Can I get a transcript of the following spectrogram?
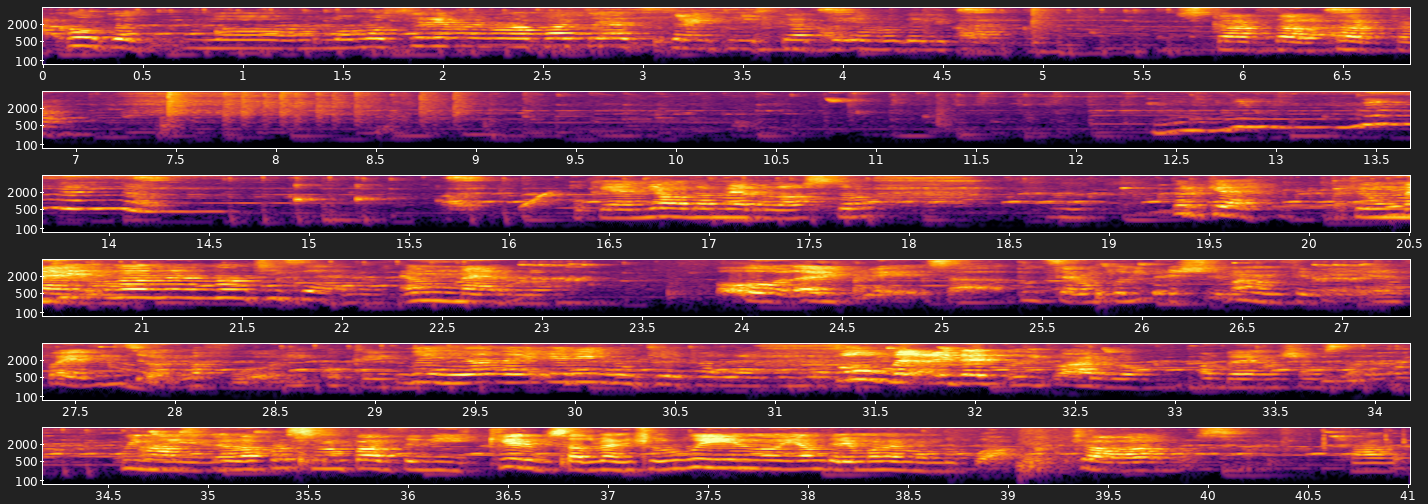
Comunque lo, lo mostreremo in una parte extra in cui scatteremo delle carte. Scarta la carta. Ok, andiamo da Merlastro. Perché? Che è un merlo. Non, ci serve. È un merlo. Oh, l'hai ripresa. Puzzerà un po' di pesce, ma non temere. Fai attenzione là fuori. Ok. Vedi, era inutile parlare con me. Tu me l'hai detto di farlo. Vabbè, lasciamo stare. Quindi Ah, nella prossima parte di Kirby's Adventure Wii noi andremo nel mondo 4. Ciao, alla prossima. Ciao.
